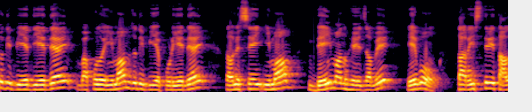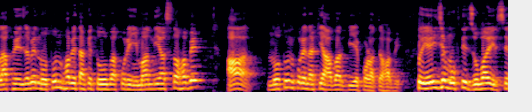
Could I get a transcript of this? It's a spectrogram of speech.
যদি বিয়ে দিয়ে দেয় বা কোনো ইমাম যদি বিয়ে পড়িয়ে দেয়, তাহলে সেই ইমাম বেঈমান হয়ে যাবে এবং তার স্ত্রী তালাক হয়ে যাবে। নতুনভাবে তাকে তৌবা করে ইমান নিয়ে আসতে হবে আর নতুন করে নাকি আবার বিয়ে পড়াতে হবে। তো এই যে মুফতি জুবাইর, সে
